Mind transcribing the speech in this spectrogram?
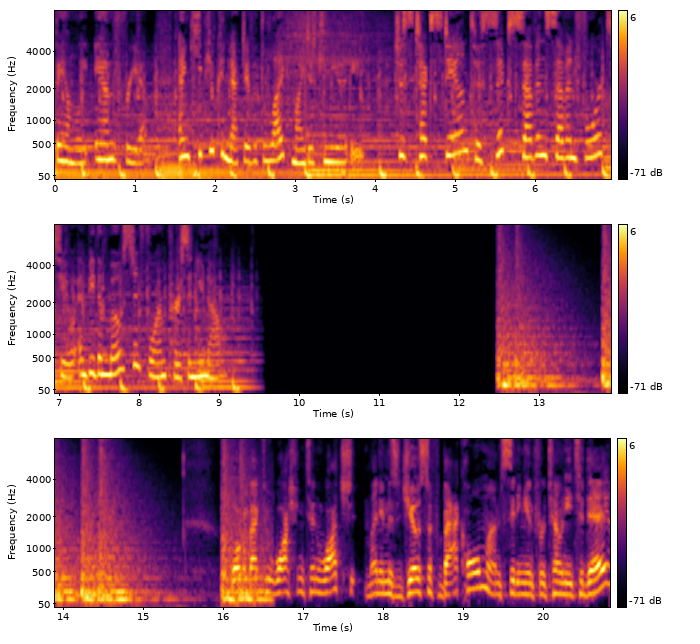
family, and freedom and keep you connected with the like-minded community. Just text STAN to 67742 and be the most informed person you know. Welcome back to Washington Watch. My name is Joseph Backholm. I'm sitting in for Tony today.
